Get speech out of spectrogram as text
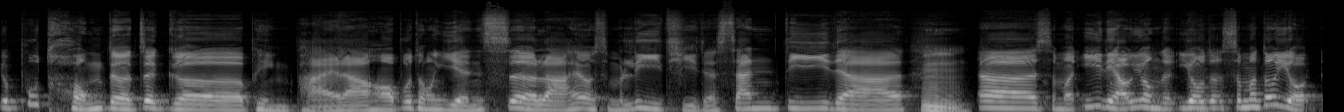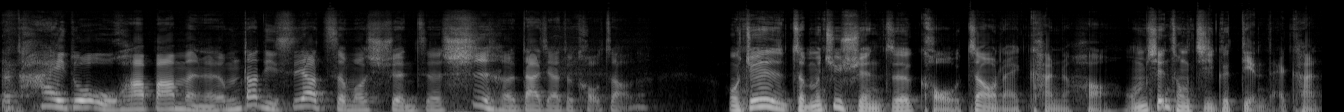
有不同的这个品牌啦，哈，不同颜色啦，还有什么立体的、三 D 的啊，嗯，呃，什么医疗用的，有的什么都有，呃太多五花八门了。我们到底是要怎么选择适合大家的口罩呢？我觉得怎么去选择口罩来看呢？哈，我们先从几个点来看，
